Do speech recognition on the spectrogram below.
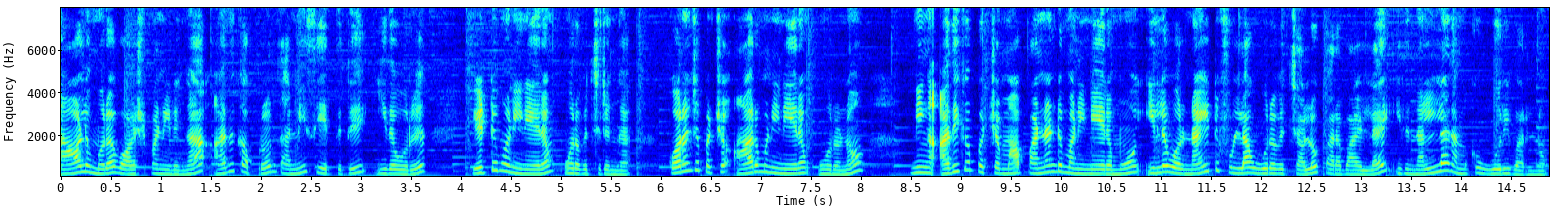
நாலு முறை வாஷ் பண்ணிவிடுங்க அதுக்கப்புறம் தண்ணி சேர்த்துட்டு இதை ஒரு எட்டு மணி நேரம் ஊற வச்சிடுங்க குறைஞ்சபட்சம் ஆறு மணி நேரம் ஊறணும். நீங்கள் அதிகபட்சமாக பன்னெண்டு மணி நேரமோ இல்லை ஒரு நைட்டு ஃபுல்லாக ஊற வச்சாலோ பரவாயில்ல. இது நல்லா நமக்கு ஊறி வரணும்.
